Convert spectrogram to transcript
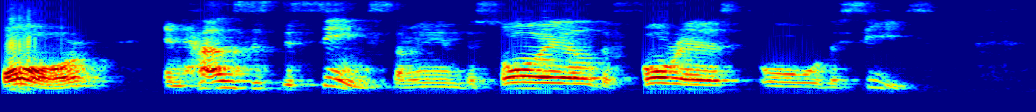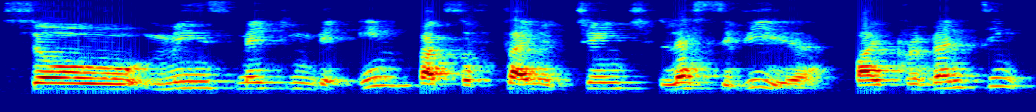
or enhances the sinks, I mean the soil, the forest, or the seas. So means making the impacts of climate change less severe by preventing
